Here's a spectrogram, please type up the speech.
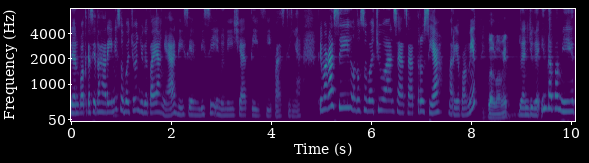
dan podcast kita hari ini sobat cuan juga tayang ya di CNBC Indonesia TV pastinya terima kasih untuk sobat cuan sehat-sehat terus ya Maria pamit Iqbal pamit. Dan juga Inta pamit.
